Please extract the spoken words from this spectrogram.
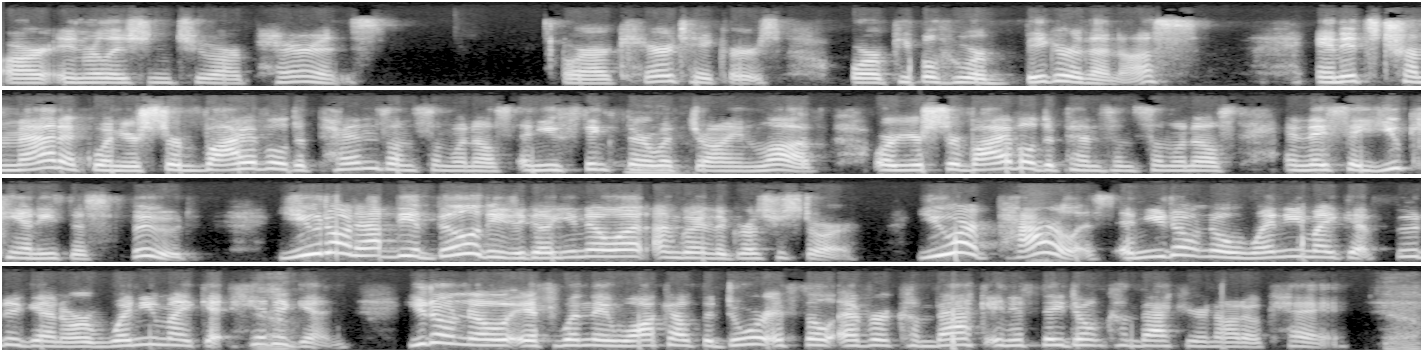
are in relation to our parents or our caretakers or people who are bigger than us and it's traumatic when your survival depends on someone else and you think they're mm. withdrawing love, or your survival depends on someone else and they say, you can't eat this food. You don't have the ability to go, you know what? I'm going to the grocery store. You are powerless and you don't know when you might get food again or when you might get hit yeah. again. You don't know if when they walk out the door, if they'll ever come back. And if they don't come back, you're not okay. Yeah.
